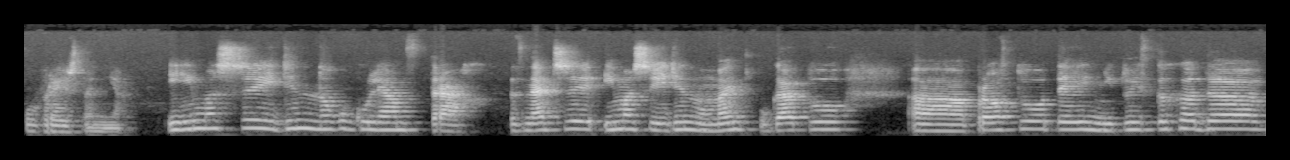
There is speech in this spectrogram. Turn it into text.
увреждания. И имаше един много голям страх. Значи имаше един момент, когато а, просто те нито искаха да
